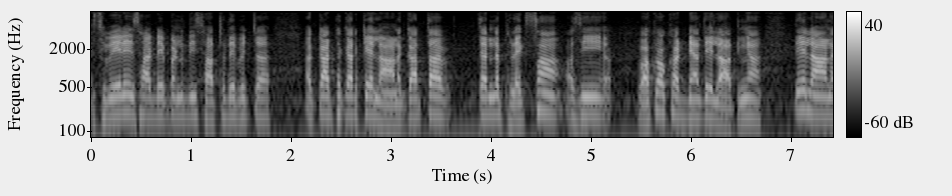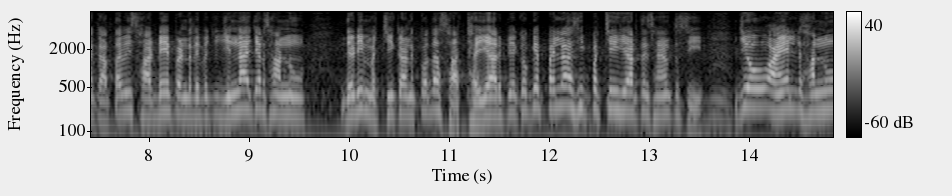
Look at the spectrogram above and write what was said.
ਸਵੇਰੇ ਸਾਡੇ ਪਿੰਡ ਦੀ ਸੱਥ ਦੇ ਵਿੱਚ ਇਕੱਠ ਕਰਕੇ ਐਲਾਨ ਕਰਤਾ। ਤਿੰਨ ਫਲੈਕਸਾਂ ਅਸੀਂ ਵੱਖ-ਵੱਖ ਖੱਡਿਆਂ ਤੇ ਲਾਤੀਆਂ ਤੇ ਐਲਾਨ ਕਰਤਾ ਵੀ ਸਾਡੇ ਪਿੰਡ ਦੇ ਵਿੱਚ ਜਿੰਨਾ ਚਿਰ ਸਾਨੂੰ ਜਿਹੜੀ ਮੱਚੀ ਕਣਕ ਉਹਦਾ 60000 ਰੁਪਏ, ਕਿਉਂਕਿ ਪਹਿਲਾਂ ਅਸੀਂ 25000 ਤੇ ਸਹਿਮਤ ਸੀ। ਜੇ ਉਹ ਐਂ ਸਾਨੂੰ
